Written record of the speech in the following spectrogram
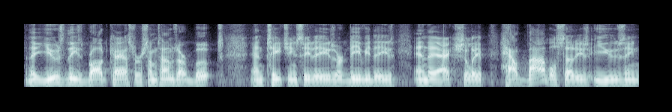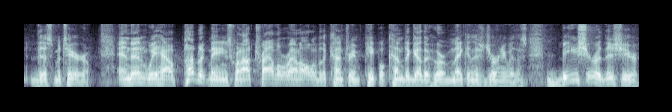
They use these broadcasts or sometimes our books and teaching CDs or DVDs, and they actually have Bible studies using this material. And then we have public meetings when I travel around all over the country and people come together who are making this journey with us. Be sure this year,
